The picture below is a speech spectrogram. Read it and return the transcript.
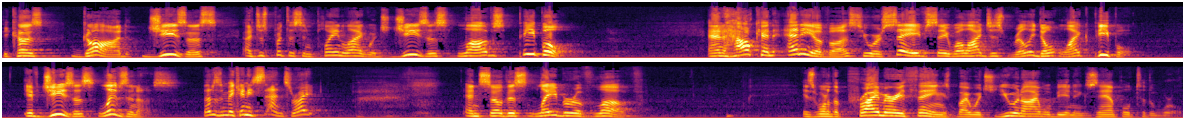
Because God, Jesus, I just put this in plain language Jesus loves people. And how can any of us who are saved say, well, I just really don't like people if Jesus lives in us? That doesn't make any sense, right? And so, this labor of love is one of the primary things by which you and I will be an example to the world.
